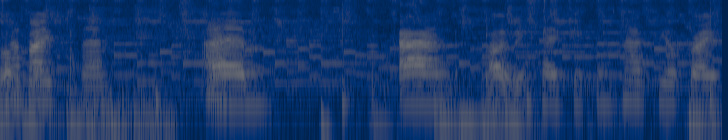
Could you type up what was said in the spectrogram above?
Oh, on both of them. Yeah. Um, and like we said, you can have your brace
